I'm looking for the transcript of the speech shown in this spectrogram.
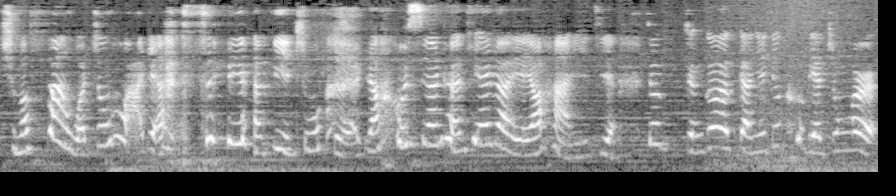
什么犯我中华者，虽远必诛。对，然后宣传片上也要喊一句，就整个感觉就特别中二。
